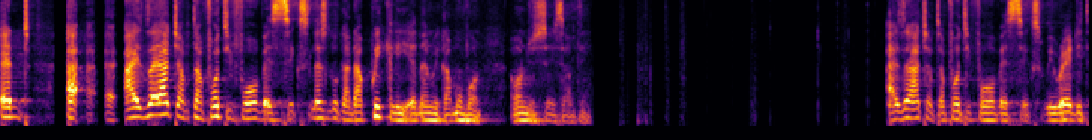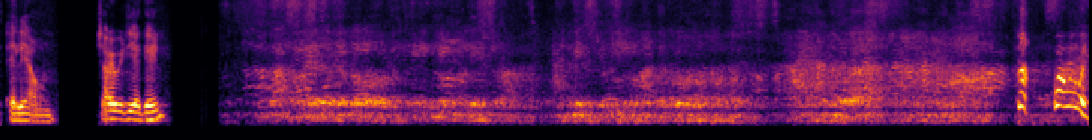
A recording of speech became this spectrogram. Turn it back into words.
And uh, uh, Isaiah chapter 44, verse 6, let's look at that quickly and then we can move on. I want to say something. Isaiah chapter 44, verse 6, we read it earlier on. Shall we read it again? No, wait, wait, wait.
